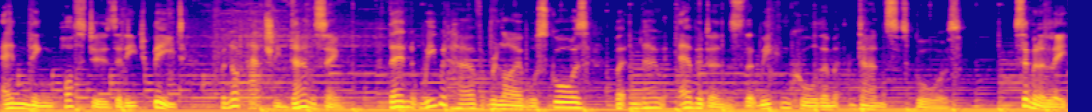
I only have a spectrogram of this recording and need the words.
ending postures at each beat, but not actually dancing, then we would have reliable scores, but no evidence that we can call them dance scores. Similarly,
